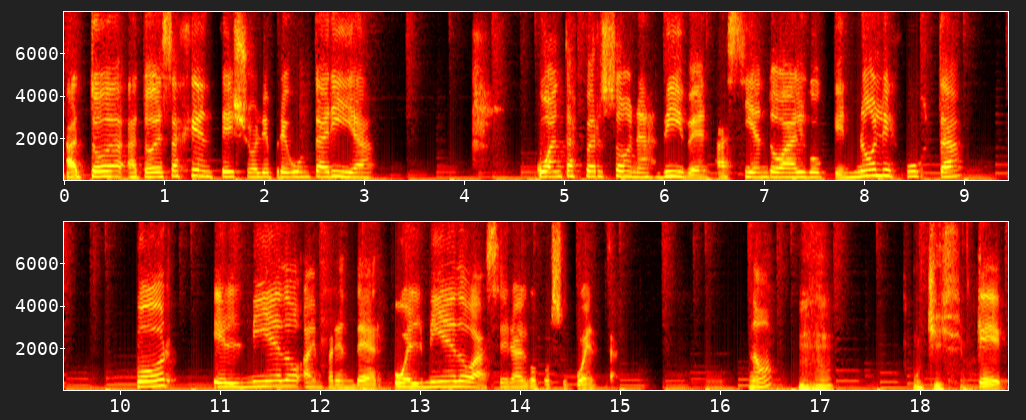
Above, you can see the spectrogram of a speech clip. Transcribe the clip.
A toda, a toda esa gente yo le preguntaría cuántas personas viven haciendo algo que no les gusta por el miedo a emprender o el miedo a hacer algo por su cuenta. ¿No? Muchísimo. Que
